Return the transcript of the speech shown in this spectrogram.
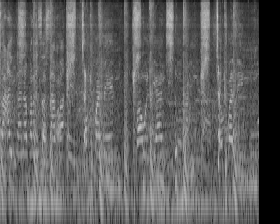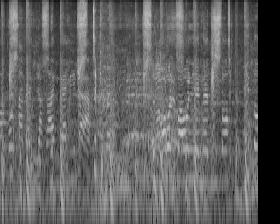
sakay ka na pa rin sasamain. Champalin, bawal yan. Champalin mo ako, tatadyakan ka nila. Bawal, bawal yan na dito. Dito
